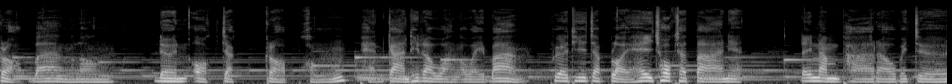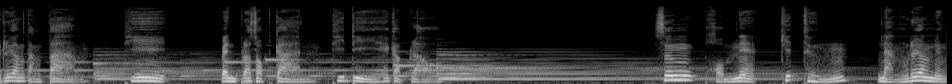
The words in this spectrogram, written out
กรอบบ้าง ลองเดินออกจากกรอบของแผนการที่เราวางเอาไว้บ้าง เพื่อที่จะปล่อยให้โชคชะตาเนี่ยได้นำพาเราไปเจอเรื่องต่างๆ ที่เป็นประสบการณ์ที่ดีให้กับเรา ซึ่งผมเนี่ยคิดถึง หนังเรื่องหนึ่ง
